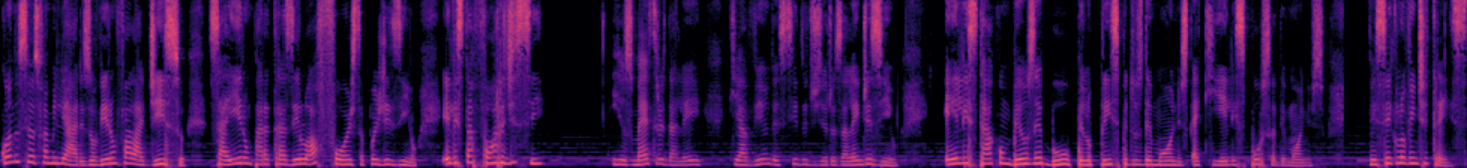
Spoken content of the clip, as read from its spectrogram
Quando seus familiares ouviram falar disso, saíram para trazê-lo à força, pois diziam: ele está fora de si. E os mestres da lei, que haviam descido de Jerusalém, diziam: ele está com Beuzebu, pelo príncipe dos demônios, é que ele expulsa demônios. Versículo 23.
